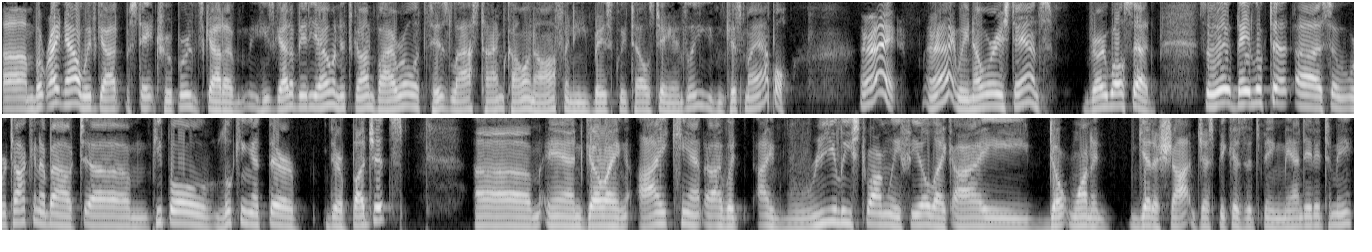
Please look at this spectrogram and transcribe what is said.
Um, but right now we've got a state trooper. It's got a he's got a video and it's gone viral. It's his last time calling off, and he basically tells Jay Inslee, "You can kiss my apple." All right, all right. We know where he stands. Very well said. So they, they looked at. Uh, so we're talking about um, people looking at their their budgets um, and going. I can't. I would. I really strongly feel like I don't want to get a shot just because it's being mandated to me.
